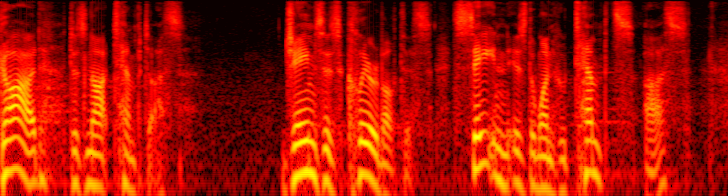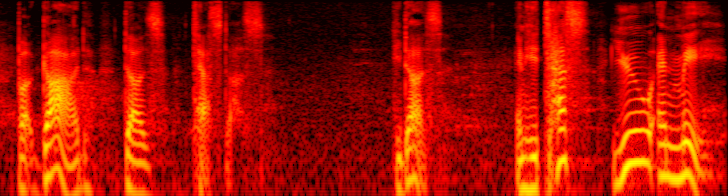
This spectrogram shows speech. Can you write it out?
God does not tempt us. James is clear about this. Satan is the one who tempts us, but God does test us. He does. And He tests you and me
